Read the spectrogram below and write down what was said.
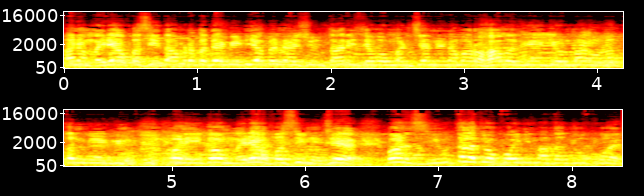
અને મર્યા પછી તો આપણે બધા વિડીયા બનાવીશું, તારી જેવો મળશે અને અમારો હાવજ વી ગયો મારું રતન વી ગયું. પણ એ તો મર્યા પછીનું છે. પણ જીવતા જો કોઈની માથે દુઃખ હોય,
